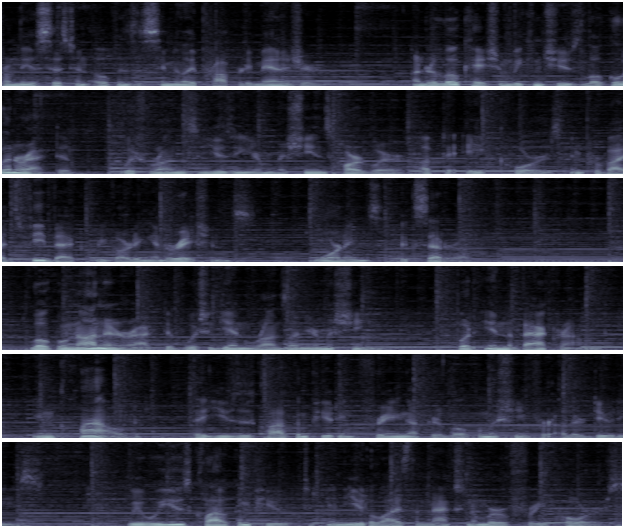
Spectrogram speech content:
from the Assistant opens the Simulate Property Manager. Under Location, we can choose Local Interactive, which runs using your machine's hardware up to 8 cores and provides feedback regarding iterations, warnings, etc. Local Non-Interactive, which again runs on your machine, but in the background. In Cloud, that uses cloud computing, freeing up your local machine for other duties. We will use cloud compute and utilize the max number of free cores.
